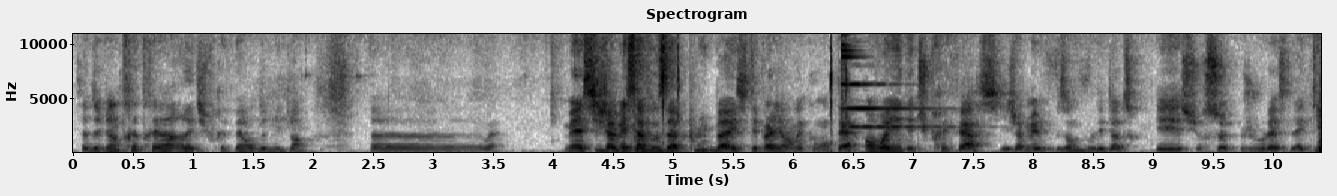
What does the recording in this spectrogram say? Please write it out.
Ça devient très très rare les tu préfères en 2020. Euh, ouais. Mais si jamais ça vous a plu, bah n'hésitez pas à lire dans les commentaires. Envoyez des tu préfères si jamais vous en voulez d'autres. Et sur ce, je vous laisse liker,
